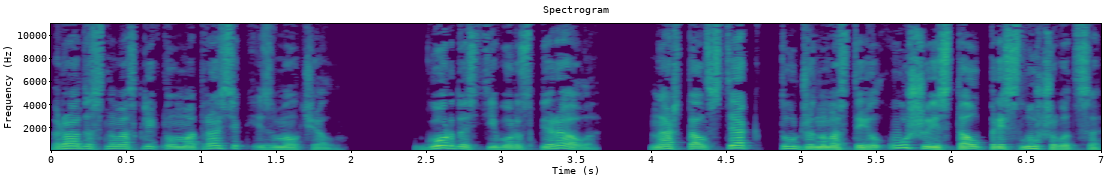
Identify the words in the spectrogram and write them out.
Радостно воскликнул Матрасик и замолчал. Гордость его распирала. Наш толстяк тут же навострил уши и стал прислушиваться,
